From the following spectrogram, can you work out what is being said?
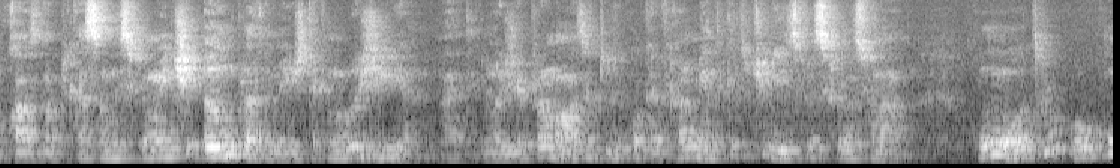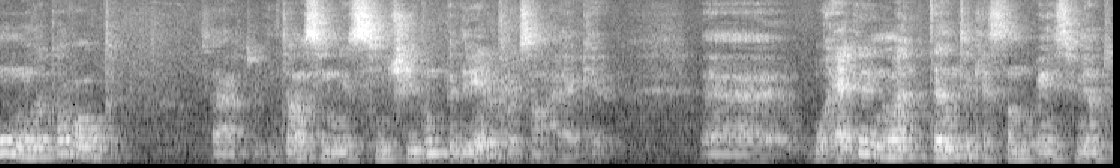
Por causa da aplicação extremamente ampla também de tecnologia tecnologia para nós é tudo e qualquer ferramenta que tu utilize para se relacionar com o outro ou com o mundo à tua volta, certo? Então, assim, nesse sentido, um pedreiro pode ser um hacker. É, o hacker não é tanto a questão do conhecimento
